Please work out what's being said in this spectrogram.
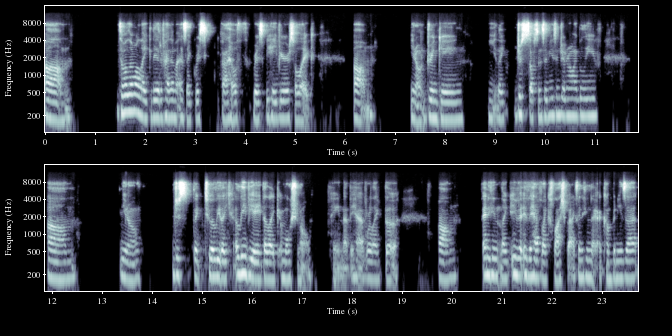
Um some of them are like they define them as like risk uh, health risk behavior. So like um you know drinking like just substance abuse in general i believe. Um you know just like to alle- like alleviate the like emotional pain that they have or like the um anything like even if they have like flashbacks anything that accompanies that.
